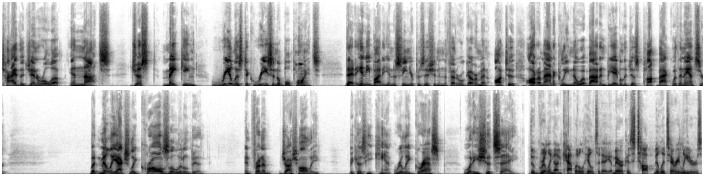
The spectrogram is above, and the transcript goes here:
tie the general up in knots, just making realistic, reasonable points that anybody in a senior position in the federal government ought to automatically know about and be able to just pop back with an answer. But Milley actually crawls a little bit in front of Josh Hawley because he can't really grasp what he should say. The grilling on Capitol Hill today. America's top military leaders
